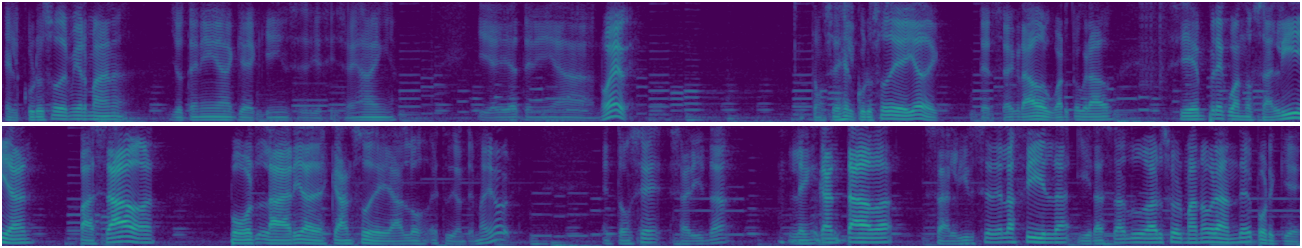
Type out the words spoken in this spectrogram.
el curso de mi hermana, yo tenía que 15, 16 años y ella tenía 9. Entonces el curso de ella de tercer grado, cuarto grado, siempre cuando salían pasaban por la área de descanso de ya los estudiantes mayores. Entonces Sarita le encantaba salirse de la fila, ir a saludar a su hermano grande porque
